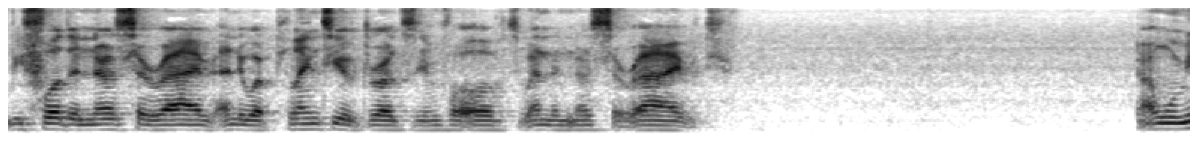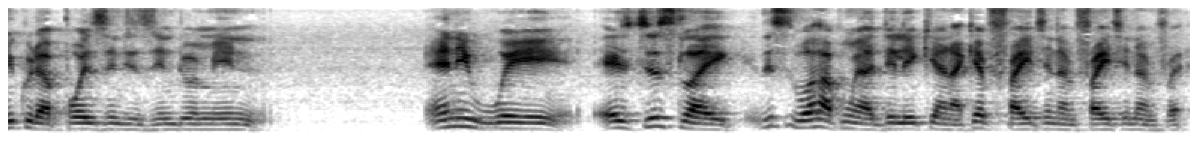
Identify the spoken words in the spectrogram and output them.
before the nurse arrived, and there were plenty of drugs involved when the nurse arrived. And when we could have poisoned his indomie. Anyway, it's just like this is what happened with Adeleke, and I kept fighting and fighting and fighting.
